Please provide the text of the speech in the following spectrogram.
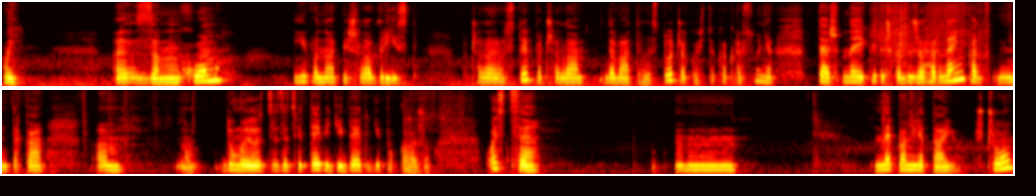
Ой, е, з мхом, і вона пішла в ріст. Почала рости, почала давати листочок, ось така красуня. Теж в неї квіточка дуже гарненька, така, ем, ну, думаю, зацвіте, відійде, я тоді покажу. Ось це. Не пам'ятаю, що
